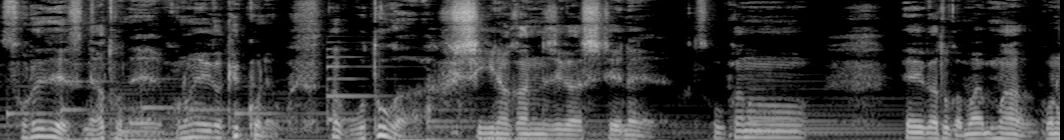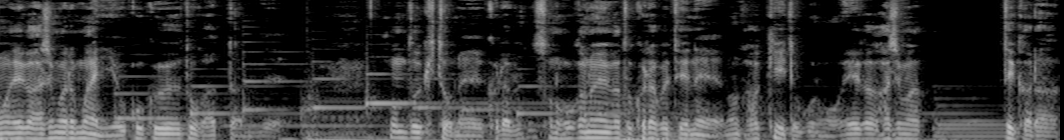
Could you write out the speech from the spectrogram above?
それでですね、あとね、この映画結構ね、なんか音が不思議な感じがしてね、他の映画とか、ま、まあ、この映画始まる前に予告とかあったんで、その時とね、比べ、その他の映画と比べてね、なんかはっきりとこの映画が始まってから、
